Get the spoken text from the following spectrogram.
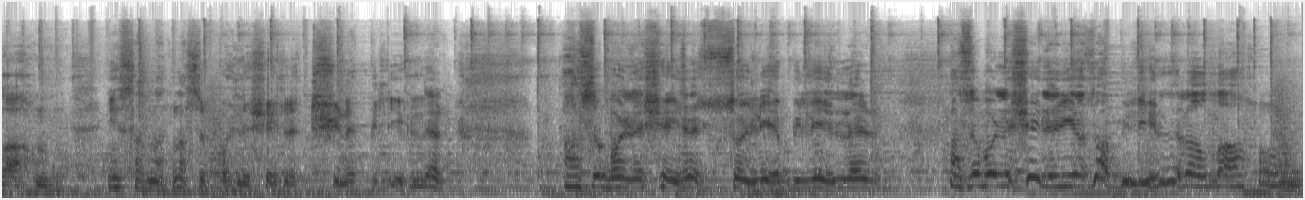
Allah'ım insanlar nasıl böyle şeyler düşünebilirler? Nasıl böyle şeyler söyleyebilirler? Nasıl böyle şeyler yazabilirler Allah'ım?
